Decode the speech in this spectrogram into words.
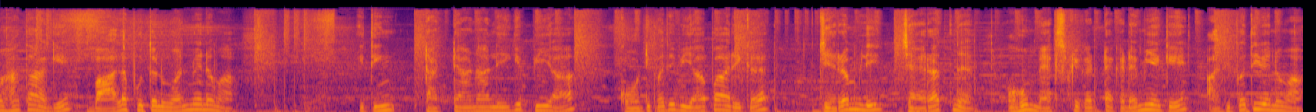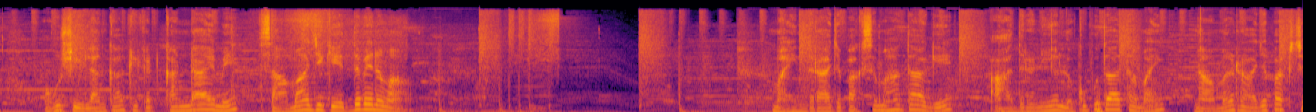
මහතාගේ බාලපුතනුවන් වෙනවා. ඉතිං ටට්ටයානාලීගේ පියා කෝටිපති ව්‍යාපාරික ජෙරම්ලි ජයරත්න ඔහු මැක්ස් ක්‍රිකට් ඇකඩමිය එකේ අධිපති වෙනවා. ඔහු ශ්‍රී ලංකා ක්‍රිකට් කණ්ඩායමේ සාමාජිකයද්ද වෙනවා. මහින්ද රාජපක්ෂ මහතාගේ ආදරණය ලොකුපුතා තමයි නාමල් රාජපක්ෂ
